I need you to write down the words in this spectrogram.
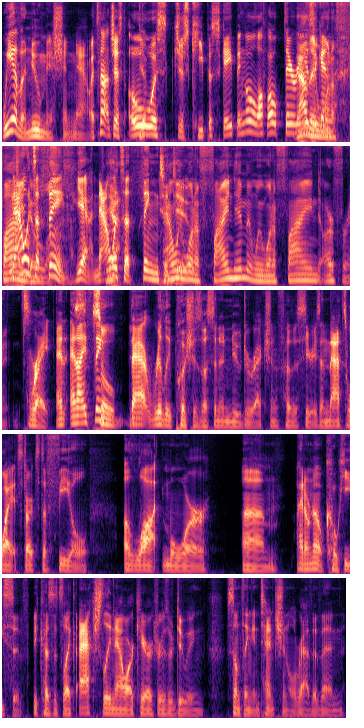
We have a new mission now. It's not just oh, es- just keep escaping Olaf. Oh, there Now he is they again. now it's a thing. Yeah, now Yeah. it's a thing to now do. Now we want to find him and we want to find our friends. Right. And and I think So- that really pushes us in a new direction for the series and that's why it starts to feel a lot more um I don't know, cohesive because it's like actually now our characters are doing something intentional rather than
